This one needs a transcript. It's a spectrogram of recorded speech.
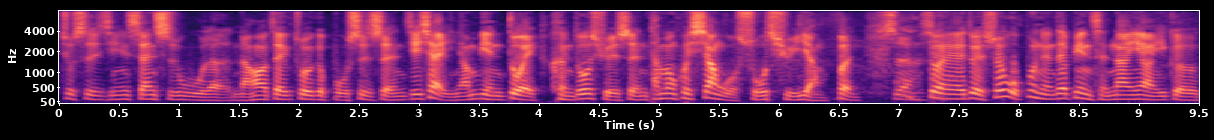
就是已经三十五了，然后再做一个博士生，接下来也要面对很多学生，他们会向我索取养分。是啊，对对对，所以我不能再变成那样一个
